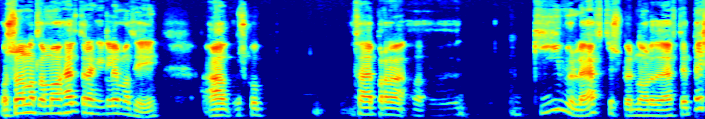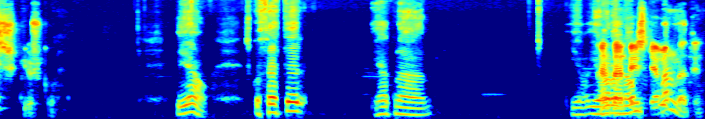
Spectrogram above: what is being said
og svo náttúrulega má heldur ekki glemma því að sko það er bara gífulega eftirspurn orðið eftir beskju sko. Já, sko þetta er hérna ég, ég að er ná beskja vannmetin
